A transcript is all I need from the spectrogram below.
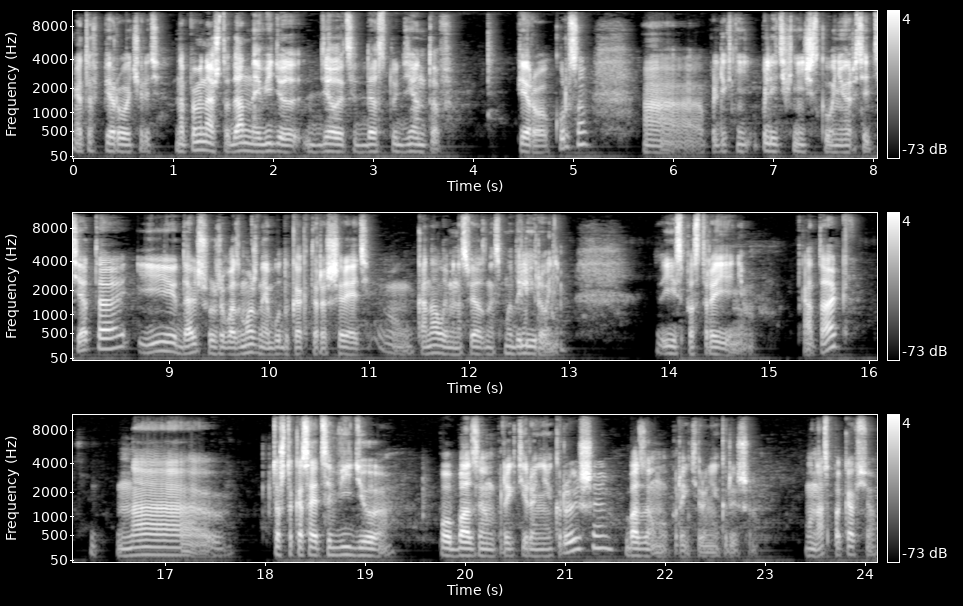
Это в первую очередь. Напоминаю, что данное видео делается для студентов первого курса а, Политехнического университета. И дальше уже, возможно, я буду как-то расширять канал, именно связанный с моделированием и с построением. А так, на то, что касается видео по базовому проектированию крыши, базовому проектированию крыши, у нас пока все.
